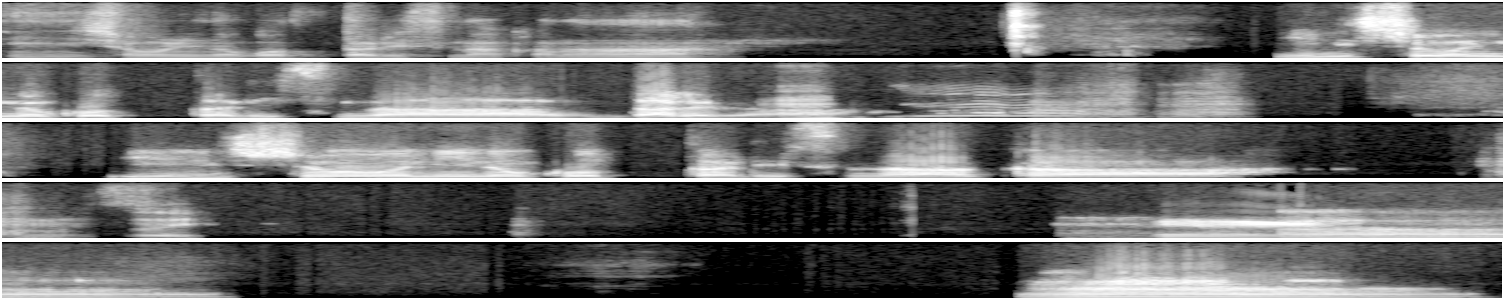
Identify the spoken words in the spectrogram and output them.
ー印象に残ったリスナーかな。印象に残ったリスナー、誰だ？印象に残ったリスナーか。むずい。うう。んーん。うーん。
